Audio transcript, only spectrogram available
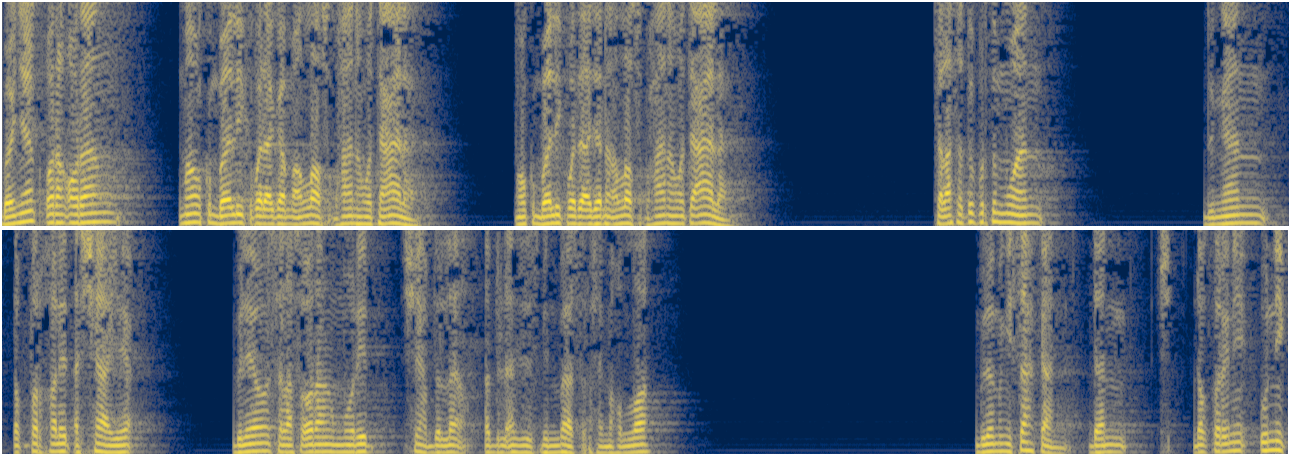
banyak orang-orang mau kembali kepada agama Allah Subhanahu wa taala. Mau kembali kepada ajaran Allah Subhanahu wa taala salah satu pertemuan dengan Dr. Khalid Asy-Syai' beliau salah seorang murid Syekh Abdullah Abdul Aziz bin Bas rahimahullah. Beliau mengisahkan dan dokter ini unik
